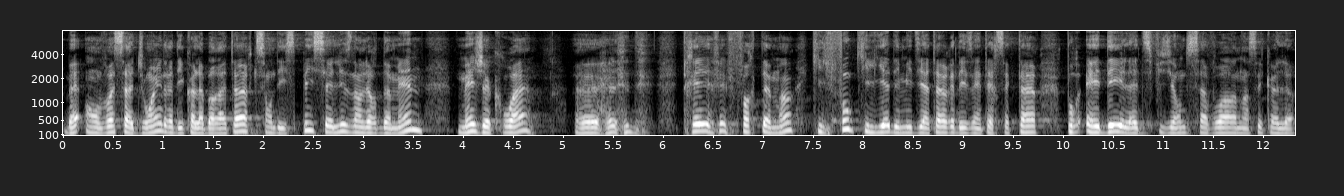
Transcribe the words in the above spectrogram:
ben, on va s'adjoindre à des collaborateurs qui sont des spécialistes dans leur domaine, mais je crois euh, très fortement qu'il faut qu'il y ait des médiateurs et des intersecteurs pour aider à la diffusion du savoir dans ces cas-là.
